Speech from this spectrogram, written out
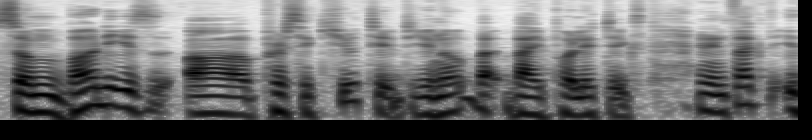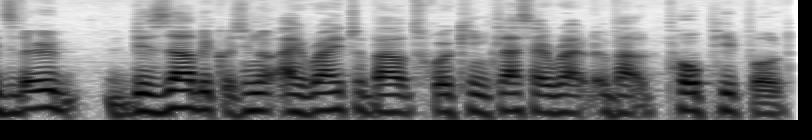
some bodies are persecuted, you know, by, by, politics. And in fact, it's very bizarre because, you know, I write about working class, I write about poor people,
